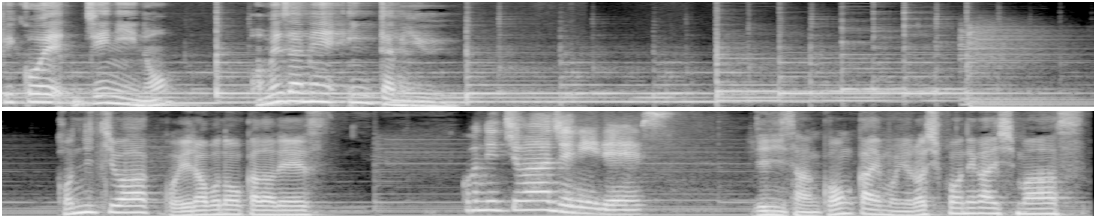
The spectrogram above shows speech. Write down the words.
ピコエジェニーのお目覚めインタビュー。こんにちは、小ラボの岡田です。こんにちは、ジェニーです。ジェニーさん、今回もよろしくお願いします。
